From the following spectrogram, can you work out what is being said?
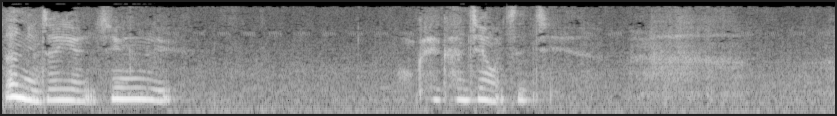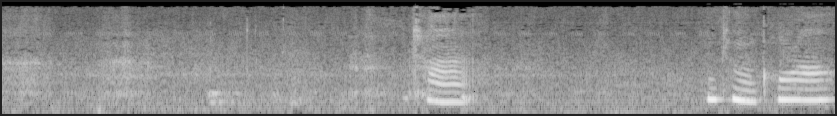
在你的眼睛里，我可以看见我自己。川，你怎么哭了？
